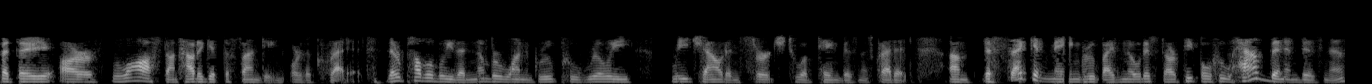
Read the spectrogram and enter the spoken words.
but they are lost on how to get the funding or the credit. They're probably the number one group who really reach out and search to obtain business credit. Um, the second main group I've noticed are people who have been in business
